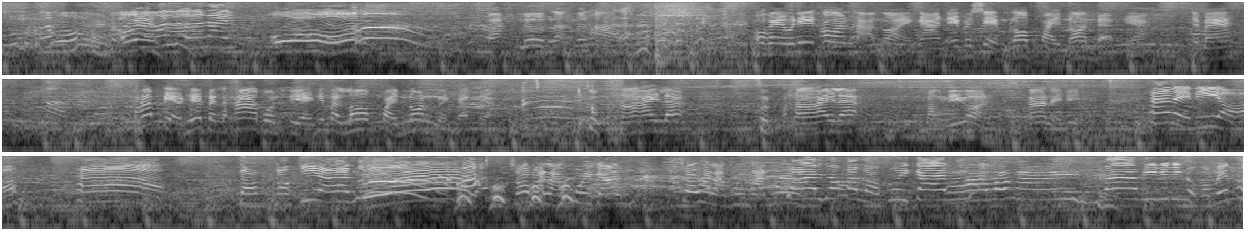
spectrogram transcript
ๆโอเคร้อนเหลืออะไรโอ้โหไปเลิกแล้วไม่ถ่ายแล้ว โอเค วันนี้เข้าคำถามหน่อยงาน f อ m รอบไฟนอลแบบเนี้ยใช่ไหมถ้าเปรียบเทียบเป็นท่าบนเตียงที่มันรอบไฟนอลเหมือนกันเนี่ย สุดท้ายแล้วสุดท้ายแล้วฝั่งนี้ก่อนท่าไหนดีถ้าไหนดีหรอถ้าล็อกล็อกกี้อันเออชอบพลังคุยกัน ชอบพลังคุยกันด้วใช่ยเจ้าค่ะหลอกคุยกันว่าไงบ้าพี่ที่จริงหนูก็ไม่เค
